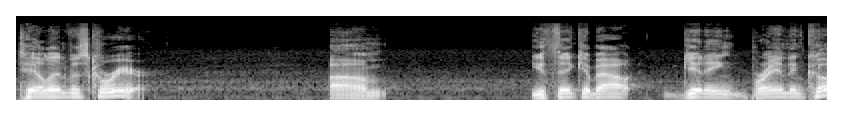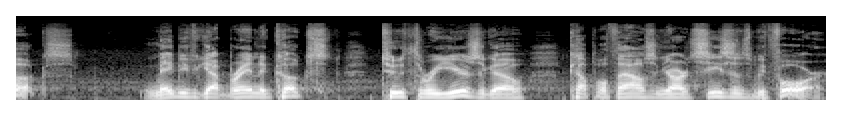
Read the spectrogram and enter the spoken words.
tail end of his career. Um, you think about getting Brandin Cooks. Maybe if you got Brandin Cooks two, three years ago, a couple thousand yard seasons before,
